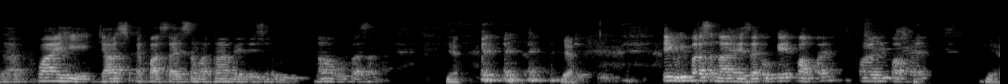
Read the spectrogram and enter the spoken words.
that's why he just emphasized samatha meditation, only, not vipassana. Yeah. Yeah. If vipassana is uh, okay, perfect, already perfect. Yeah.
